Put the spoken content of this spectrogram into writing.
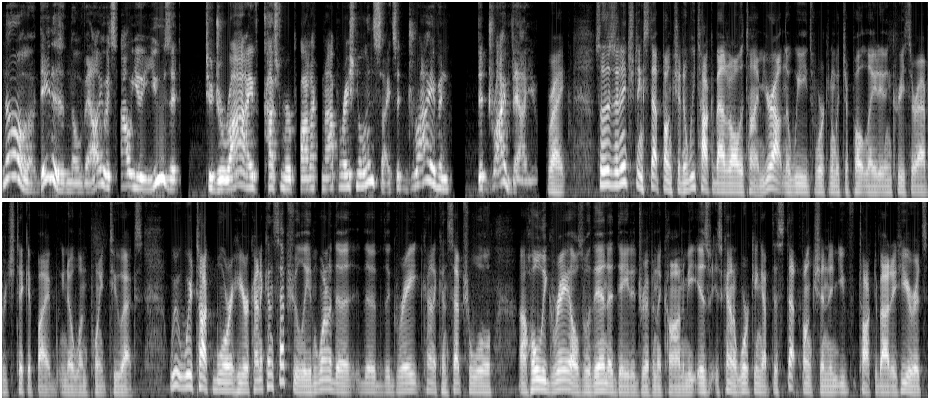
No, data is no value. It's how you use it to derive customer product and operational insights that drive and that drive value. Right. So there's an interesting step function and we talk about it all the time. You're out in the weeds working with Chipotle to increase their average ticket by you know 1.2x. We, we talk more here kind of conceptually and one of the, the, the great kind of conceptual uh, holy grails within a data-driven economy is, is kind of working up this step function and you've talked about it here. It's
